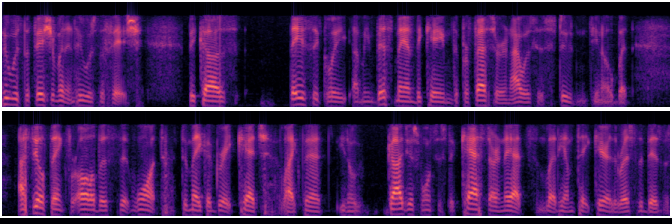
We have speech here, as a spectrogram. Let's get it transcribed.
who was the fisherman and who was the fish, because basically, I mean, this man became the professor and I was his student, you know, but I still think for all of us that want to make a great catch like that, you know, God just wants us to cast our nets and let him take care of the rest of the business.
